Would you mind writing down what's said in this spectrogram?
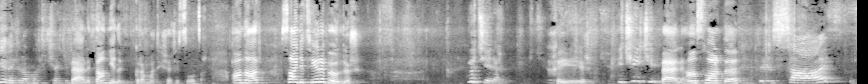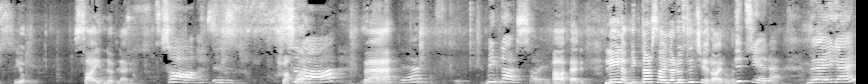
yenə qrammatik şəkildir. Bəli, dan yenə qrammatik şəkilçi olacaq. Anar, say neçə yerə bölünür? 3 yerə. Xeyr. 2 2 Bəli, hansılardır? e, say, Yox. Sayın növləri. sa, e, Uşaqlar sıra və və miqdar sayı. afərin. Leyla, miqdar sayılar özü neçə yerə ayrılır? 3 yerə. Müəyyən,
